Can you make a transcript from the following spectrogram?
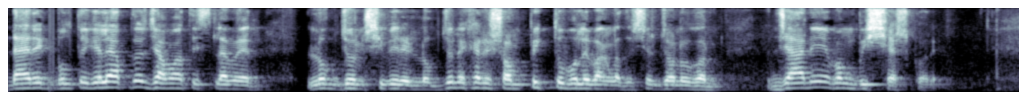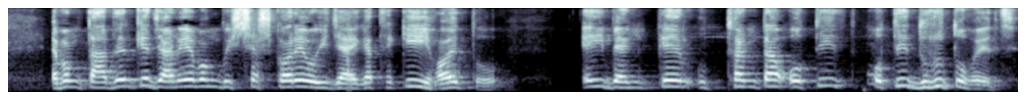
ডাইরেক্ট বলতে গেলে আপনার জামাত ইসলামের লোকজন, শিবিরের লোকজন এখানে সম্পৃক্ত বলে বাংলাদেশের জনগণ জানে এবং বিশ্বাস করে। এবং তাদেরকে জানে এবং বিশ্বাস করে ওই জায়গা থেকেই হয়তো এই ব্যাংকের উত্থানটা অতি অতি দ্রুত হয়েছে।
